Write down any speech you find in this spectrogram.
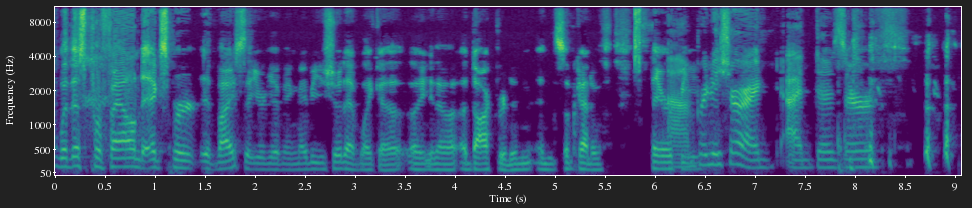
with this profound expert advice that you're giving, maybe you should have like a, a you know a doctorate in, in some kind of therapy. I'm pretty sure I I deserve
